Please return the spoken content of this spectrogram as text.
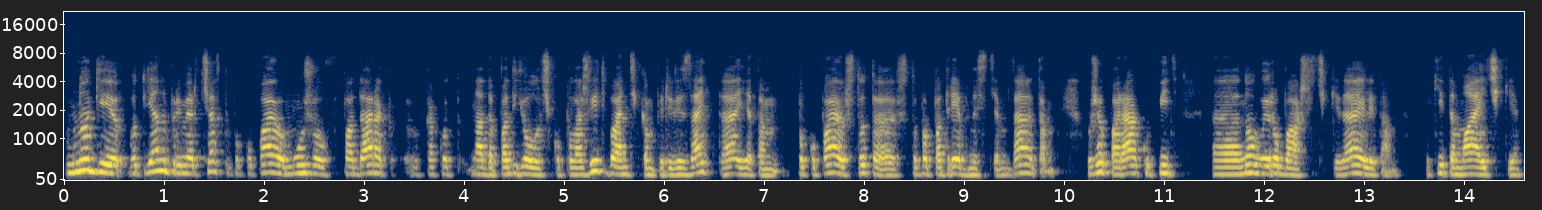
Многие, вот я, например, часто покупаю мужу в подарок, э, как вот надо под елочку положить, бантиком перевязать, да, я там покупаю что-то, что по потребностям, да, там уже пора купить э, новые рубашечки, да, или там какие-то маечки,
